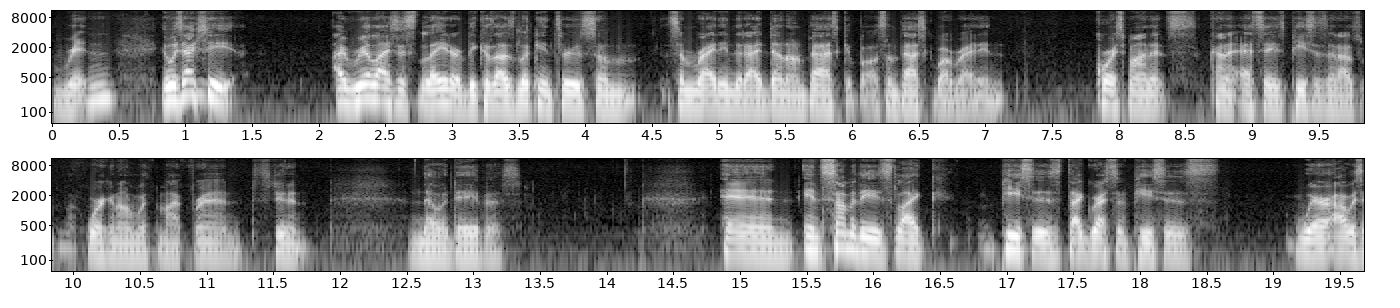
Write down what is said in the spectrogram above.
written. It was actually I realized this later because I was looking through some some writing that I'd done on basketball, some basketball writing, correspondence, kind of essays, pieces that I was working on with my friend, student Noah Davis. And in some of these like pieces, digressive pieces, where I was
